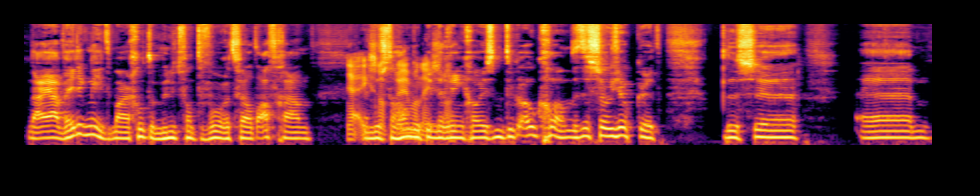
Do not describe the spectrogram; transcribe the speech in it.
Nou ja, weet ik niet. Maar goed, een minuut van tevoren het veld afgaan. Ja, ik en dus de handdoek in de van. ring gooien is natuurlijk ook gewoon. Dat is sowieso kut. Dus, eh um,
